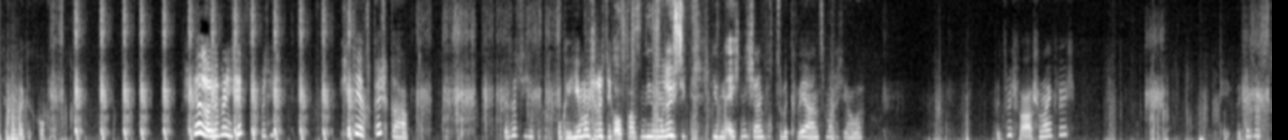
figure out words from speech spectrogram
Ich hab mal weggeguckt. Ja, Leute, wenn ich jetzt. Wenn ich, ich hätte jetzt Pech gehabt. Das hätte ich jetzt. Okay, hier muss ich richtig aufpassen. Die sind richtig. Die sind echt nicht einfach zu bequeren. Das mache ich aber. Willst du mich verarschen eigentlich? Okay, weg ist es.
